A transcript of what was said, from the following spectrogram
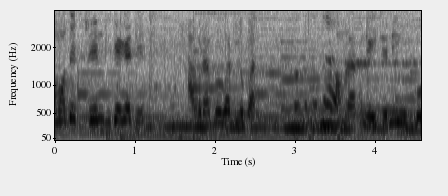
আমাদের ট্রেন ঢুকে গেছে আগ্রা গোঘাট লোকাল। আমরা এখন এই ট্রেনেই উঠবো।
